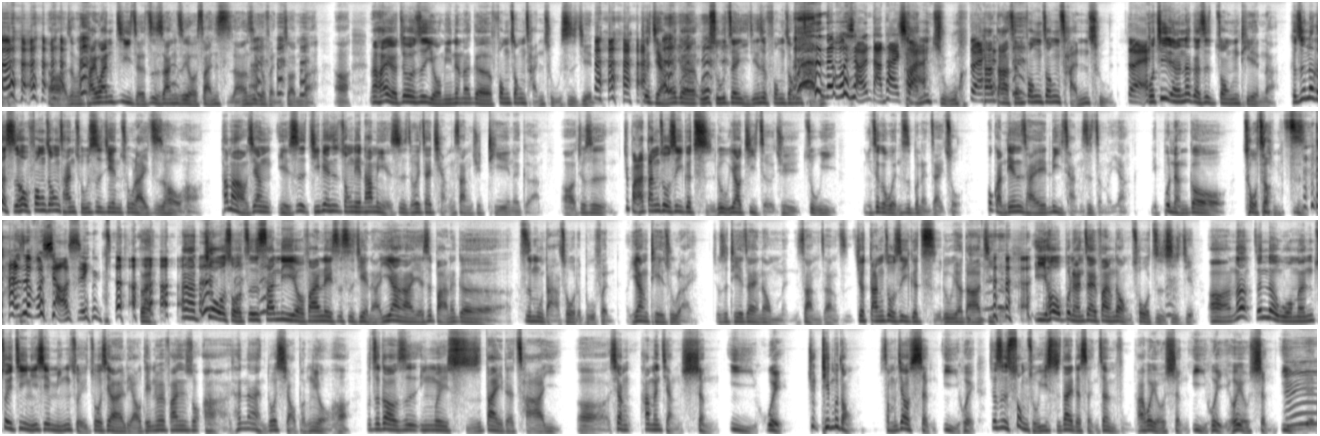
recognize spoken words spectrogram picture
啊，什么台湾记者智商只有三十，然后是个粉砖吧啊，那还有就是有名的那个风中蟾蜍事件，就讲那个吴淑珍已经是风中蟾，那不小心打太快，蟾蜍，对，他打成风中蟾蜍，对，我记得那个是中天呐，可是那个时候风中蟾蜍事件出来之后哈。他们好像也是，即便是中天，他们也是会在墙上去贴那个啊，哦，就是就把它当做是一个耻辱，要记者去注意，你这个文字不能再错，不管电视台立场是怎么样，你不能够错这种字。他是不小心的。对，那就我所知，三立也有发生类似事件啊，一样啊，也是把那个字幕打错的部分一样贴出来，就是贴在那种门上这样子，就当做是一个耻辱，要大家记得，以后不能再犯那种错字事件啊。那真的，我们最近一些名嘴坐下来聊天，你会发现说啊，他那很多小朋友哈，不知道是因为时代的差异，呃，像他们讲省议会就听不懂。什么叫省议会？就是宋楚瑜时代的省政府，它会有省议会，也会有省议员。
